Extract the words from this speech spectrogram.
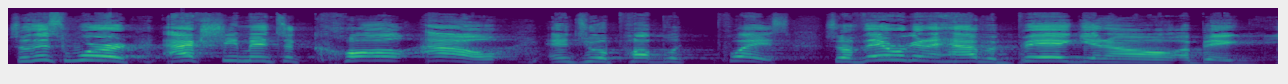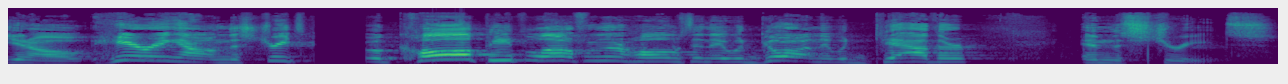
So this word actually meant to call out into a public place. So if they were going to have a big, you know, a big, you know, hearing out in the streets, they would call people out from their homes and they would go out and they would gather in the streets.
